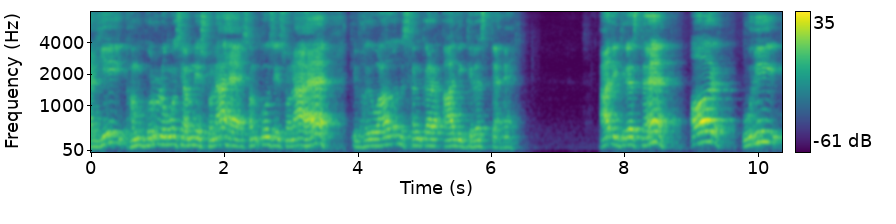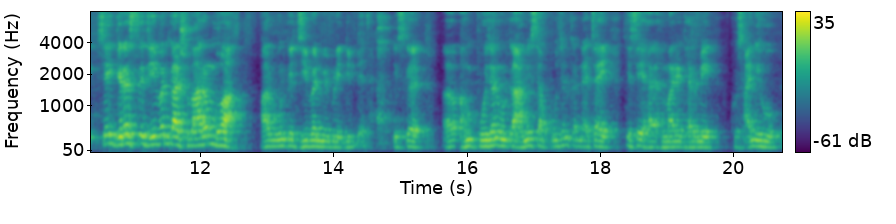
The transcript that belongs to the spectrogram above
और ये हम गुरु लोगों से हमने सुना है, संतों से सुना है कि भगवान शंकर आदि ग्रस्त हैं। आदि ग्रस्त हैं और उन्हीं से ग्रस्त जीवन का शुभारंभ हुआ और उनके जीवन में बड़ी दिव्यता इसके हम पूजन, उनका हमेशा पूजन करना चाहिए। जैसे हमारे घर में खुशहाली हो,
